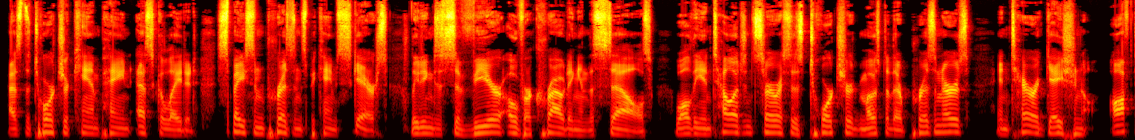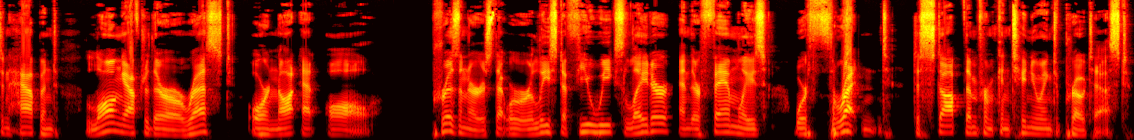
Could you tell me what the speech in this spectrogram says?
As the torture campaign escalated, space in prisons became scarce, leading to severe overcrowding in the cells. While the intelligence services tortured most of their prisoners, interrogation often happened long after their arrest or not at all. Prisoners that were released a few weeks later and their families were threatened to stop them from continuing to protest.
